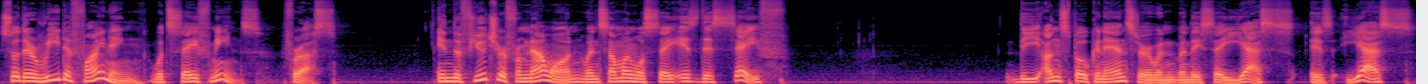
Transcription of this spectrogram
So they're redefining what safe means for us. In the future, from now on, when someone will say, Is this safe? The unspoken answer when, when they say yes is yes,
